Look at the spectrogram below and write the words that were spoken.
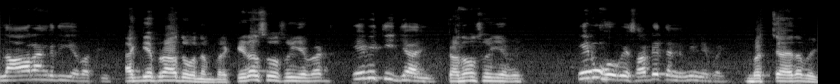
ਲਾਲ ਰੰਗ ਦੀ ਆ ਬਾਕੀ। ਅੱਗੇ ਭਰਾ ਦੋ ਨੰਬਰ ਕਿਹੜਾ ਸੂ ਸੂਈ ਹੈ ਬੜ ਇਹ ਵੀ ਤੀਜਾ ਜੀ। ਕਦੋਂ ਸੂਈ ਹੈ ਬਈ? ਇਹਨੂੰ ਹੋ ਗਏ 3.5 ਮਹੀਨੇ ਬਾਈ। ਬੱਚਾ ਇਹਦਾ ਬਈ?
